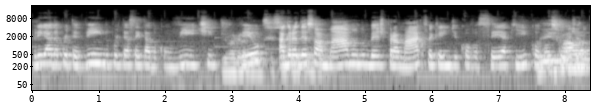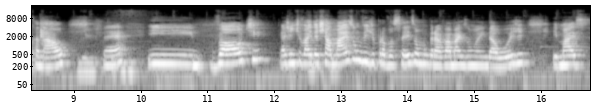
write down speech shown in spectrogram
Obrigada por ter vindo, por ter aceitado o convite. Eu agradeço. Viu? Agradeço a Má, mando um beijo pra Má, que foi quem indicou você aqui conosco beijo, hoje no canal. Beijo. Né? E volte. A gente vai deixar mais um vídeo para vocês. Vamos gravar mais um ainda hoje. E mais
